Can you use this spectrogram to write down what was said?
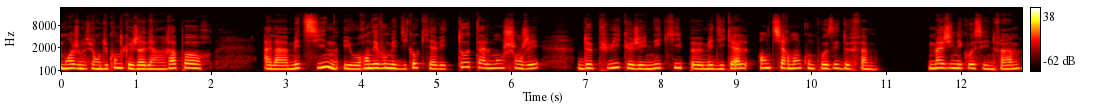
moi, je me suis rendu compte que j'avais un rapport à la médecine et aux rendez-vous médicaux qui avait totalement changé depuis que j'ai une équipe médicale entièrement composée de femmes. Ma gynéco, c'est une femme,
